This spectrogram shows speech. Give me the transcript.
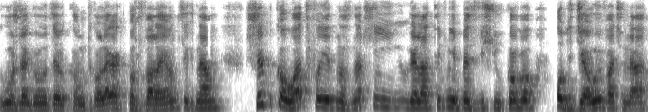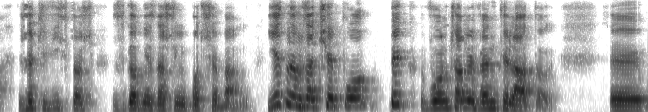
różnego rodzaju kontrolerach, pozwalających nam szybko, łatwo, jednoznacznie i relatywnie bezwysiłkowo oddziaływać na rzeczywistość zgodnie z naszymi potrzebami. Jest nam za ciepło, pyk, włączamy wentylator. Y,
